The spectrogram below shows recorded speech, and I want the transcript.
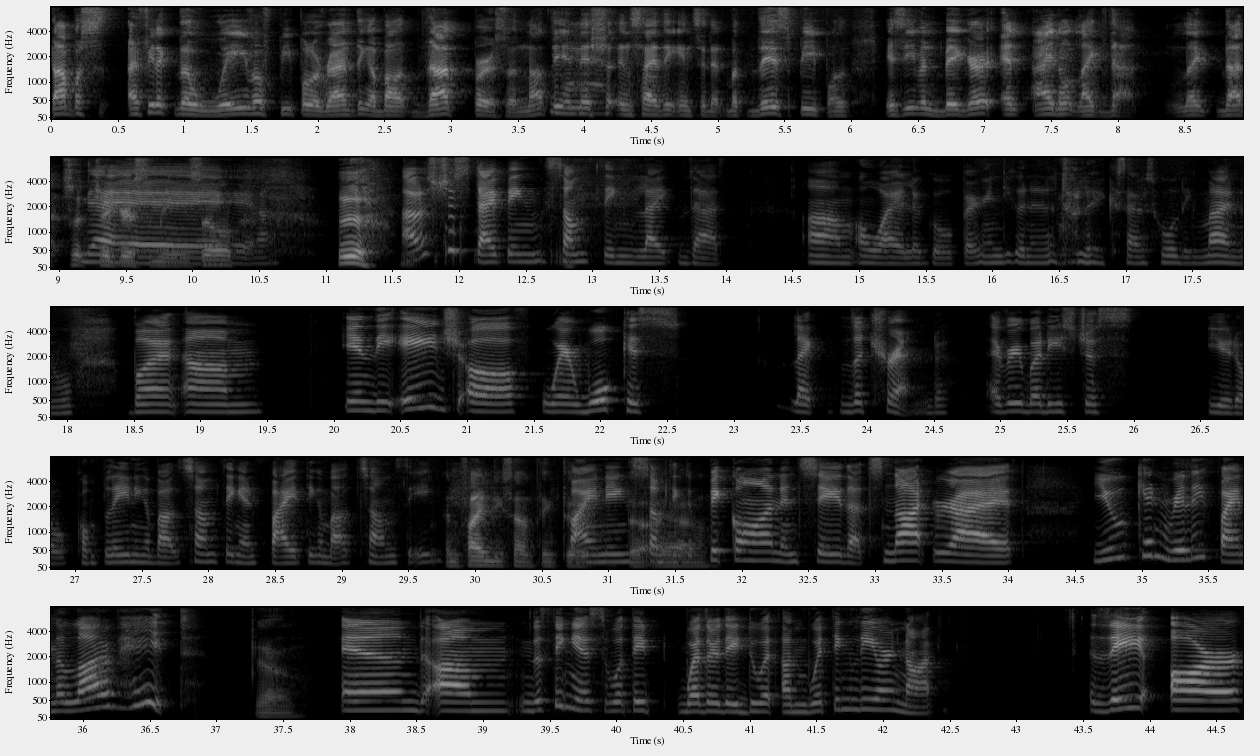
Tapos, I feel like the wave of people ranting about that person, not the Yeah. initial inciting incident, but these people is even bigger, and I don't like that. Like, that's what Yeah, triggers yeah, me. So, yeah, yeah. ugh. I was just typing something like that um a while ago, pero hindi ko na natuloy because I was holding Manu. But um in the age of where woke is like the trend, everybody's just you know complaining about something and fighting about something, and finding something to finding to- something to pick on and say that's not right. You can really find a lot of hate. Yeah. And um, the thing is, what they whether they do it unwittingly or not, they are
